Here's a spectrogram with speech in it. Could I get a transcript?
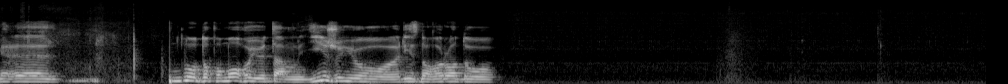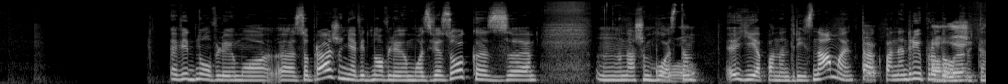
е, Ну, допомогою там їжею різного роду Відновлюємо е, зображення, відновлюємо зв'язок з нашим гостем. Є пан Андрій з нами. Так, пан Андрію, продовжуйте.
